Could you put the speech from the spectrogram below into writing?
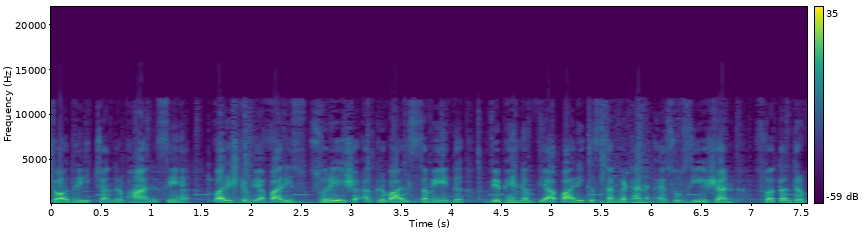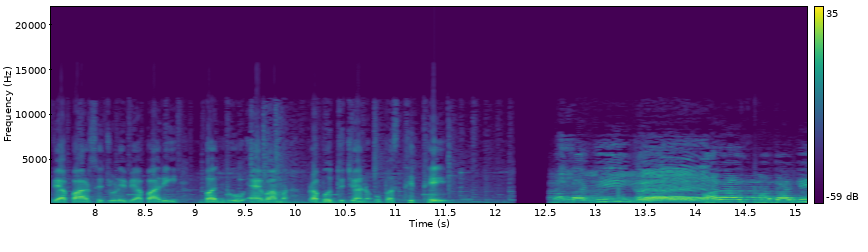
चौधरी चंद्रभान सिंह, वरिष्ठ व्यापारी सुरेश अग्रवाल समेत विभिन्न व्यापारिक संगठन एसोसिएशन, स्वतंत्र व्यापार से जुड़े व्यापारी, बंधु एवं प्रबुद्ध जन उपस्थित थे। माता की भारत माता की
